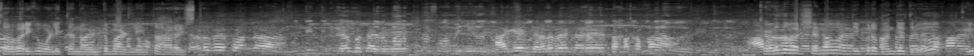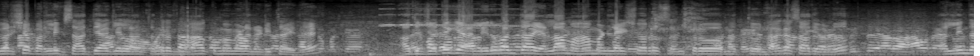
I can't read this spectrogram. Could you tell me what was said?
ಸರ್ವರಿಗೂ ಒಳಿತನ್ನು ಉಂಟು ಮಾಡಲಿ ಅಂತ ಹಾರೈಸ್ತಾರೆ. ಕಳೆದ ವರ್ಷನೂ ಒಂದಿಬ್ಬರು ಬಂದಿದ್ದರು ಈ ವರ್ಷ ಬರ್ಲಿಕ್ಕೆ ಸಾಧ್ಯ ಆಗಲಿಲ್ಲ ಅಂತಂದ್ರೆ ಅದು ಮಹಾಕುಂಭ ಮೇಳ ನಡೀತಾ ಇದೆ. ಅದ್ರ ಜೊತೆಗೆ ಅಲ್ಲಿರುವಂಥ ಎಲ್ಲ ಮಹಾಮಂಡಲೇಶ್ವರರು ಸಂತರು ಮತ್ತು ನಾಗಸಾಧುಗಳು, ಅಲ್ಲಿಂದ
